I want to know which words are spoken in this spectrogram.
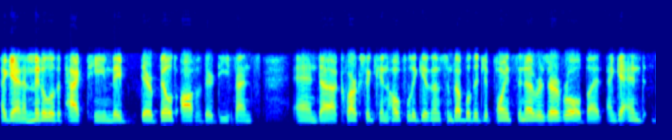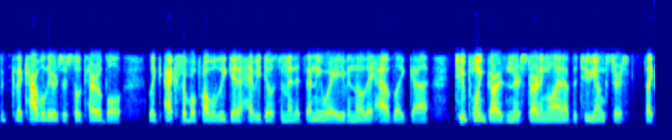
again, a middle of the pack team. They they're built off of their defense and uh Clarkson can hopefully give them some double digit points in a reserve role. But again, and the, Cavaliers are so terrible. Like Exum will probably get a heavy dose of minutes anyway, even though they have like uh two point guards in their starting lineup, the two youngsters like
